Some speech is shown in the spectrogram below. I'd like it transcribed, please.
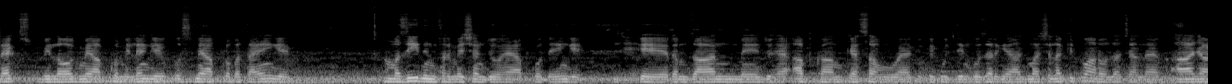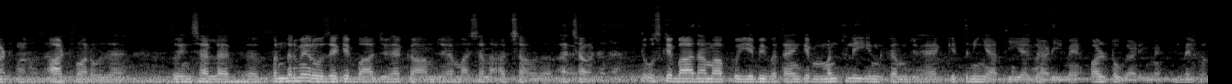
नेक्स्ट व्लॉग में आपको मिलेंगे उसमें आपको बताएँगे मज़ीद इन्फॉर्मेशन जो है आपको देंगे। कि रमज़ान में जो है अब काम कैसा हुआ है? क्योंकि कुछ दिन गुजर गए आज माशाल्लाह कितना रोज़ा चल रहा है? आज आठवां रोजा आठवां रोज़ा है। तो इंशाल्लाह पंद्रहवें रोज़े के बाद जो है काम जो है माशाल्लाह अच्छा हो जाता है। अच्छा हो जाता है। तो उसके बाद हम आपको ये भी बताएँ कि मंथली इनकम जो है कितनी आती है गाड़ी में ऑल्टो गाड़ी में? बिल्कुल।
